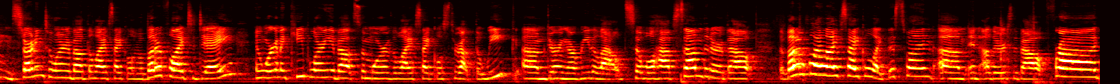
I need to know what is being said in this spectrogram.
starting to learn about the life cycle of a butterfly today, and we're going to keep learning about some more of the life cycles throughout the week um, during our read aloud. So we'll have some that are about the butterfly life cycle, like this one, um, and others about frog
